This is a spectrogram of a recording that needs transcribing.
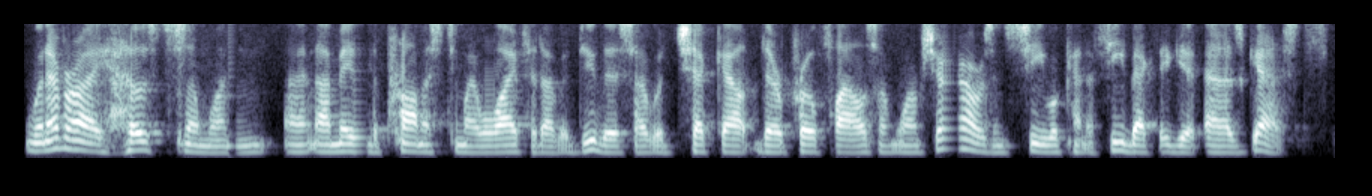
whenever I host someone, and I made the promise to my wife that I would do this, I would check out their profiles on warm showers and see what kind of feedback they get as guests.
